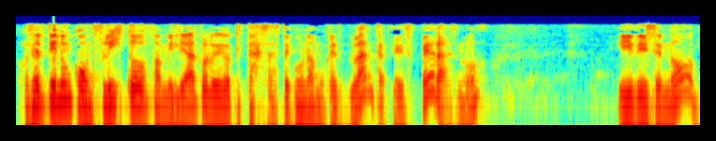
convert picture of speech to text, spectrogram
o sea, él tiene un conflicto familiar, pero le digo, te casaste con una mujer blanca, ¿qué esperas, no? Y dice, no,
